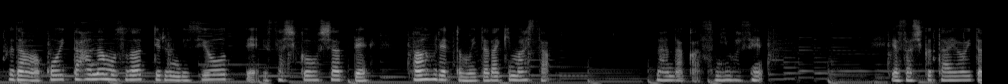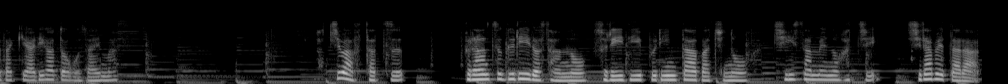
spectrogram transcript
普段はこういった花も育ってるんですよって優しくおっしゃってパンフレットもいただきました。なんだかすみません。優しく対応いただきありがとうございます。鉢は2つ。プランツグリードさんの 3D プリンター鉢の小さめの鉢。調べたら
